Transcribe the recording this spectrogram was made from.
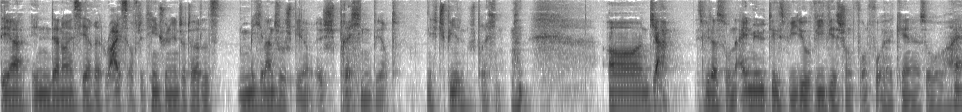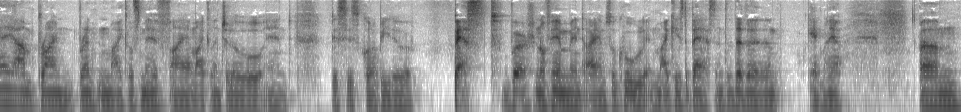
der in der neuen Serie Rise of the Teenage Ninja Turtles Michelangelo spiel, äh, sprechen wird. Nicht spielen, sprechen. Und ja, ist wieder so ein einminütiges Video, wie wir es schon von vorher kennen. So, hey, I'm Brian, Brandon Michael Smith, I am Michelangelo and this is gonna be the best version of him and I am so cool and Mike is the best and, da, kennt man ja. Ähm,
